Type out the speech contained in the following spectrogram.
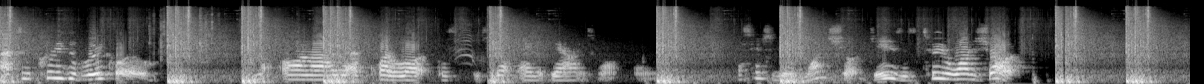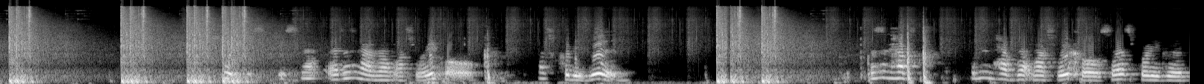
actually pretty good recoil. Oh no, I got quite a lot because it's not aim it down as well. That seems to be a one shot. Jesus, two to one shot. It's, it's not. That doesn't have that much recoil. That's pretty good. Doesn't have doesn't have that much recoil, so that's pretty good.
